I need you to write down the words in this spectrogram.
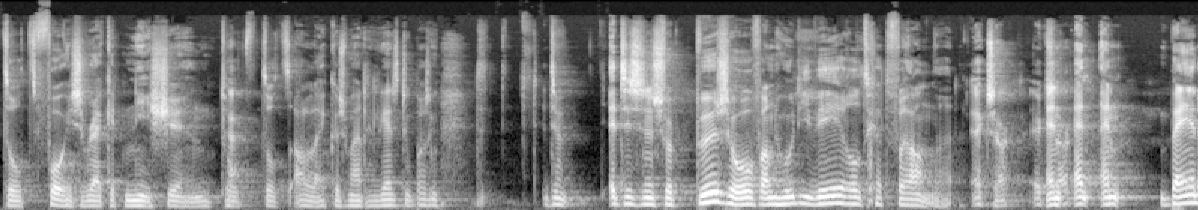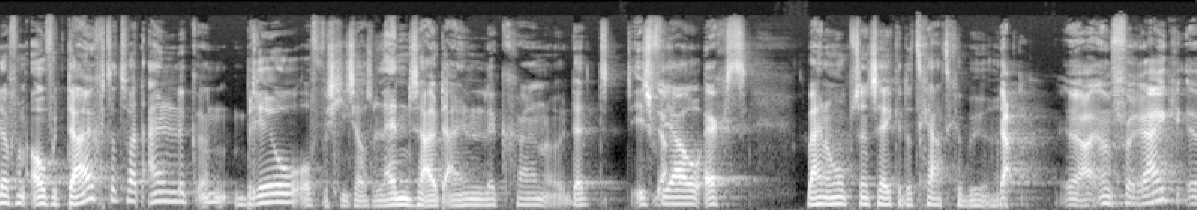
tot voice recognition tot, Ja. tot allerlei kunstmatige intelligentie toepassingen. Het is een soort puzzel van hoe die wereld gaat veranderen. Exact, En, exact. en, en ben je ervan overtuigd dat we uiteindelijk een bril of misschien zelfs lens uiteindelijk gaan? Dat is voor Ja. jou echt bijna 100% zeker dat gaat gebeuren. Ja, ja een verrijk. eh,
